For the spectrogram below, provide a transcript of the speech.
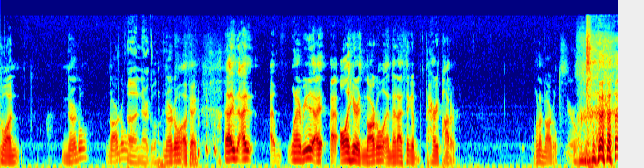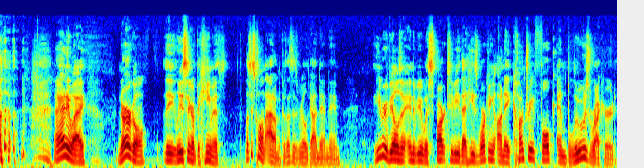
one. Nurgle? Nargle? Uh, Nurgle. Nurgle? Okay. I, I, I, when I read it, I, I all I hear is Nargle, and then I think of Harry Potter. What are Nargles? anyway, Nurgle, the lead singer of Behemoth, let's just call him Adam because that's his real goddamn name. He reveals in an interview with Spark TV that he's working on a country folk and blues record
